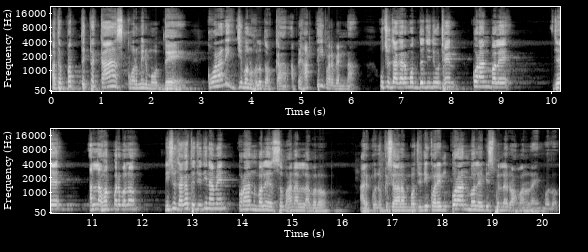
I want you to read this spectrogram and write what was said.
অর্থাৎ প্রত্যেকটা কাজ কর্মের মধ্যে কোরআনিক জীবন হলো দরকার। আপনি হাঁটতেই পারবেন না। উঁচু জায়গার মধ্যে যদি উঠেন, কোরআন বলে যে আল্লাহ আকবর বলো, নিচু জায়গাতে যদি নামেন, কোরআন বলে সুবহান আল্লাহ বলো। আর কোনো কিছু আরম্ভ যদি করেন কোরআন বলে বিসমিল্লাহ রহমান রাহিম বলো।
